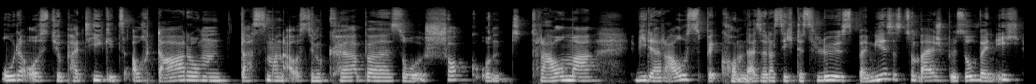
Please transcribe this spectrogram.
oder Osteopathie geht es auch darum, dass man aus dem Körper so Schock und Trauma wieder rausbekommt, also dass sich das löst. Bei mir ist es zum Beispiel so, wenn ich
